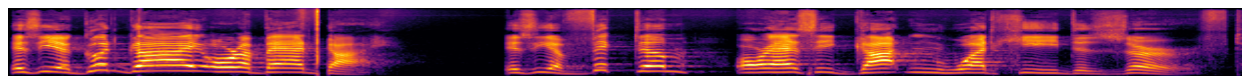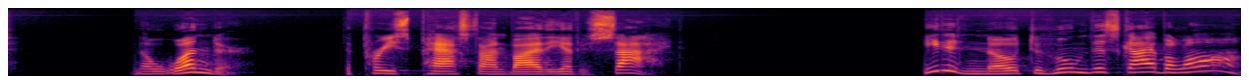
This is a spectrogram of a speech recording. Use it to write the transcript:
Is he a good guy or a bad guy? Is he a victim or has he gotten what he deserved? No wonder the priest passed on by the other side. He didn't know to whom this guy belonged,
